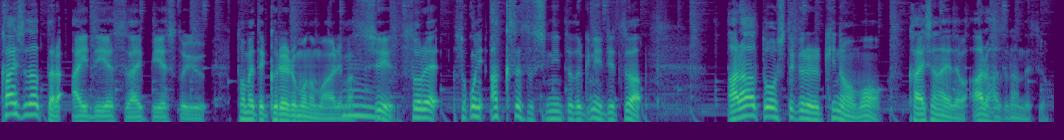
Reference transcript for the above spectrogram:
会社だったら IDS、IPS という止めてくれるものもありますし、それそこにアクセスしに行った時に実はアラートをしてくれる機能も会社内ではあるはずなんですよ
